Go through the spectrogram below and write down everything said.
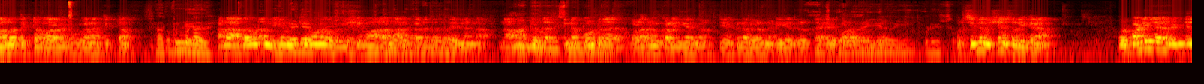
நல்ல திட்டம் வரவேற்புக்கான திட்டம். சத்தம் போடாது. ஆனா அதை விட மிக முக்கியமான ஒரு விஷயமா நான் கருதுறது என்னன்னா நான் மட்டும் இல்ல என்ன போன்ற வளரும் கலைஞர்கள் இயக்குனர்கள் நடிகர்கள் தயாரிப்பாளர்கள். ஒரு சின்ன விஷயம் சொல்லிக்கிறேன். ஒரு பள்ளியில ரெண்டு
